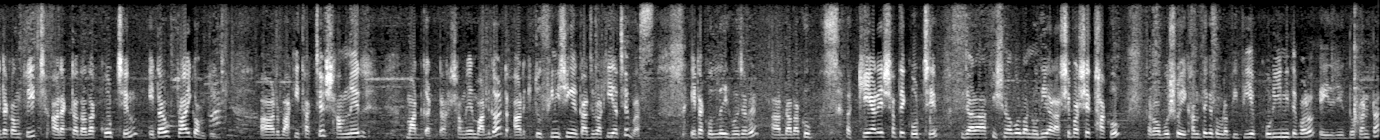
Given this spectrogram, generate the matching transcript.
এটা কমপ্লিট আর একটা দাদা করছেন এটাও প্রায় কমপ্লিট আর বাকি থাকছে সামনের মাঠগাটটা সামনের মাঠগাট আর একটু ফিনিশিংয়ের কাজ বাকি আছে বাস এটা করলেই হয়ে যাবে। আর দাদা খুব কেয়ারের সাথে করছে। যারা কৃষ্ণনগর বা নদীয়ার আশেপাশে থাকো, তারা অবশ্যই এখান থেকে তোমরা পিপিএফ করিয়ে নিতে পারো। এই যে দোকানটা।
